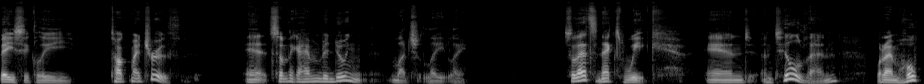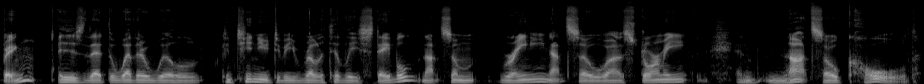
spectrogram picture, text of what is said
basically talk my truth, and it's something I haven't been doing much lately. So that's next week, and until then, what I'm hoping is that the weather will continue to be relatively stable, not so rainy, not so uh, stormy, and not so cold.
